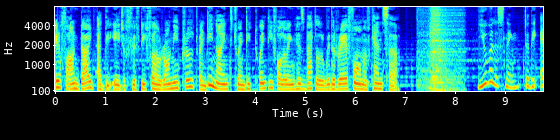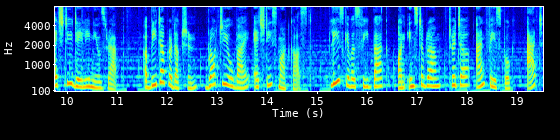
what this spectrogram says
Irfan died at the age of 54 on April 29, 2020 following his battle with a rare form of cancer. You were listening to the HT Daily News Wrap, a beta production brought to you by HT Smartcast. Please give us feedback on Instagram, Twitter, and Facebook at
